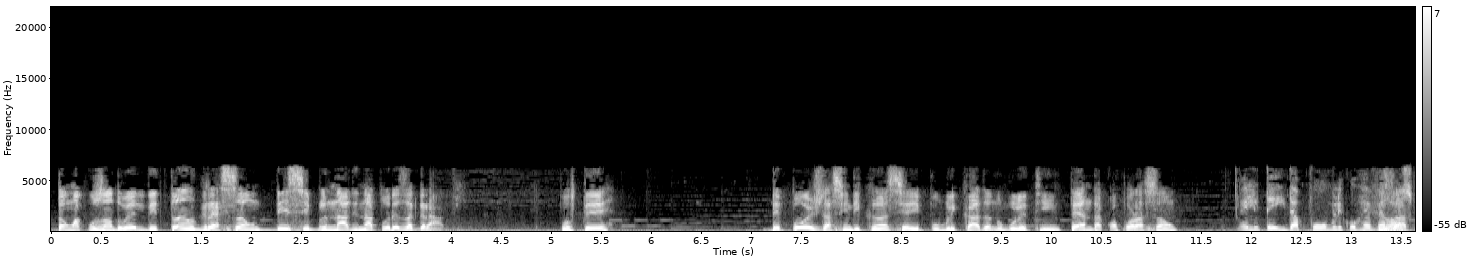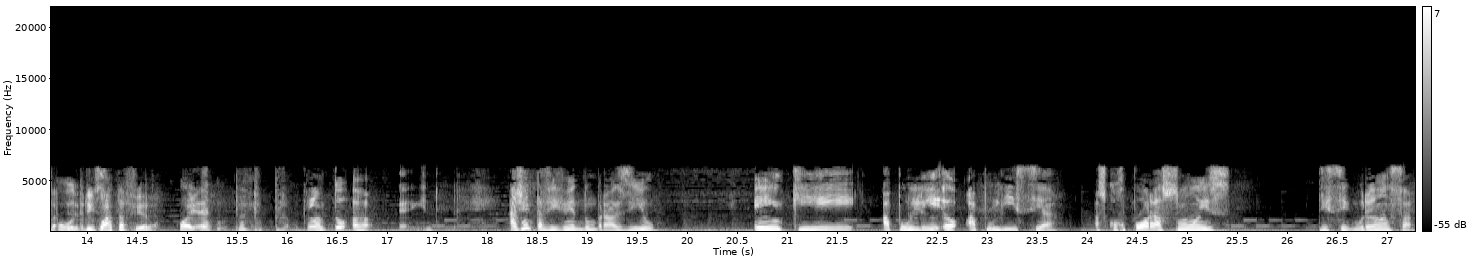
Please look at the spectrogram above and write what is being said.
Estão acusando ele de transgressão disciplinar de natureza grave, por ter depois da sindicância e publicada no boletim interno da corporação, ele ter ido a público revelar Exato, os podres. De quarta-feira. É, plantou. Ah, a gente está vivendo num Brasil em que a, a polícia, as corporações de segurança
